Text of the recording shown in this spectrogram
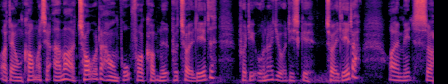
og da hun kommer til Amager Torv, der har hun brug for at komme ned på toilettet, på de underjordiske toiletter, og imens så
